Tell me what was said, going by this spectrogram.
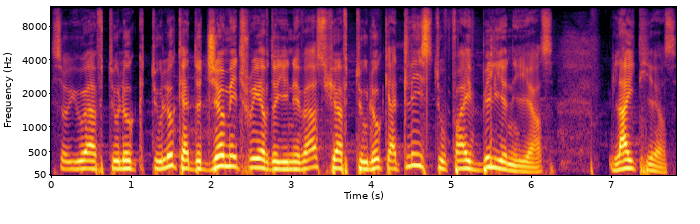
So you have to look to look at the geometry of the universe. You have to look at least to five billion years, light years,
